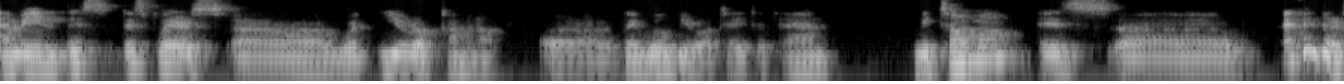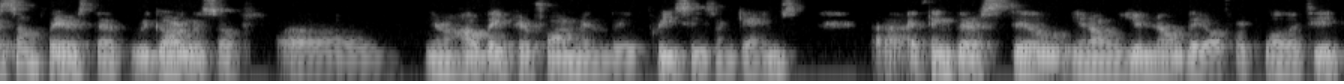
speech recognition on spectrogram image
I mean, this this players uh, with Europe coming up, uh, they will be rotated. And Mitoma is, uh, I think there are some players that, regardless of uh, you know how they perform in the preseason games, uh, I think they're still, you know, you know they offer quality,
